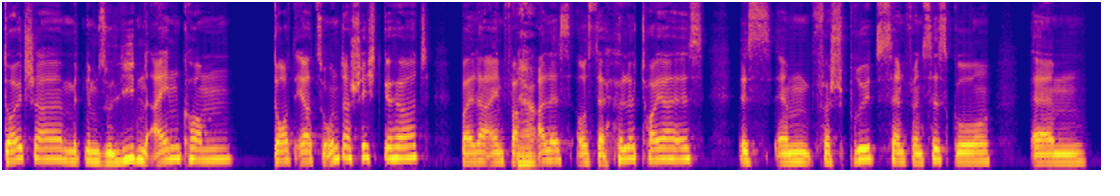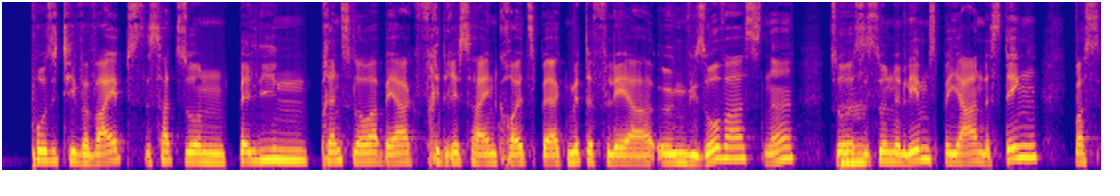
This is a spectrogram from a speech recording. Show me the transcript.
Deutscher mit einem soliden Einkommen dort eher zur Unterschicht gehört weil da einfach ja. alles aus der Hölle teuer ist. Es ähm, versprüht San Francisco ähm, positive Vibes. Es hat so ein Berlin, Prenzlauer Berg, Friedrichshain, Kreuzberg, Mitte Flair, irgendwie sowas, ne? So, mhm. es ist so ein lebensbejahendes Ding, was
